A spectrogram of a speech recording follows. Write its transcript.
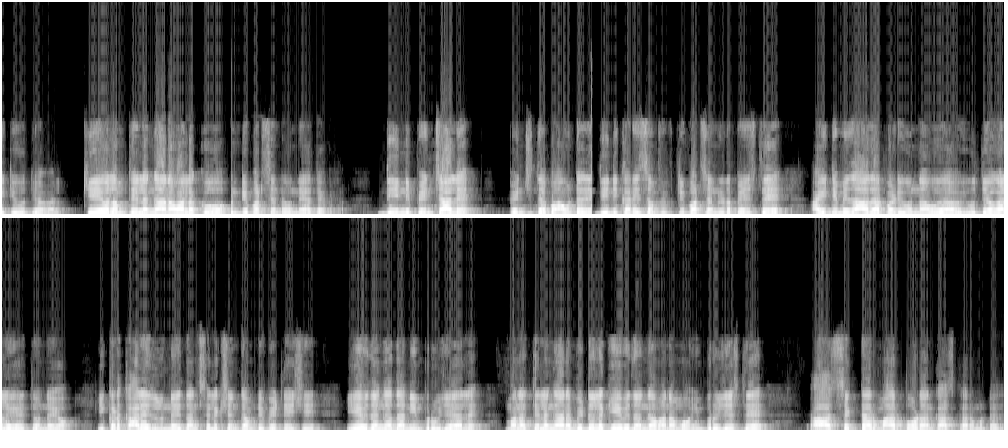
ఐటీ ఉద్యోగాలు. కేవలం తెలంగాణ వాళ్ళకు ట్వంటీ పర్సెంట్ ఉన్నాయి అధ్యక్ష. దీన్ని పెంచాలే పెంచితే బాగుంటుంది. దీన్ని కనీసం ఫిఫ్టీ పర్సెంట్ కూడా పెంచితే ఐటీ మీద ఆధారపడి ఉన్న ఉ- ఉద్యోగాలు ఏవైతే ఉన్నాయో ఇక్కడ కాలేజీలు ఉన్నాయి దాని సెలక్షన్ కమిటీ పెట్టేసి ఏ విధంగా దాన్ని ఇంప్రూవ్ చేయాలి మన తెలంగాణ బిడ్డలకు ఏ విధంగా మనము ఇంప్రూవ్ చేస్తే ఆ సెక్టర్ మారిపోవడానికి ఆస్కారం ఉంటుంది.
